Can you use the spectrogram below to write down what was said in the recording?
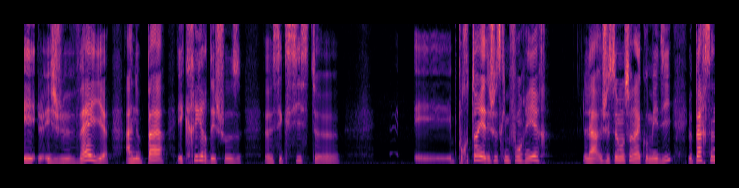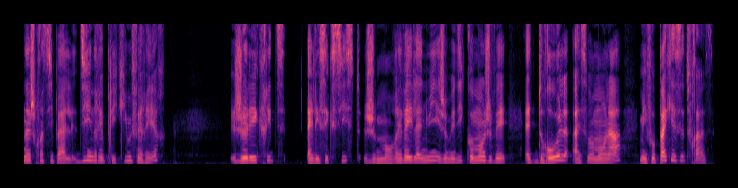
Et, je veille à ne pas écrire des choses euh, sexistes. et pourtant, il y a des choses qui me font rire. Là, justement sur la comédie, le personnage principal dit une réplique qui me fait rire. Je l'ai écrite elle est sexiste, je m'en réveille la nuit et je me dis comment je vais être drôle à ce moment-là, mais il faut pas qu'il y ait cette phrase.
